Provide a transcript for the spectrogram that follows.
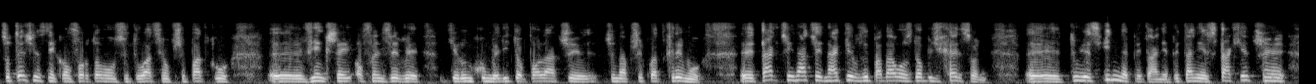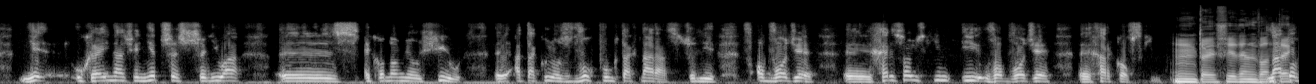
co też jest niekomfortową sytuacją w przypadku większej ofensywy w kierunku Melitopola czy, czy na przykład Krymu. tak czy inaczej, najpierw wypadało zdobyć Hersoń. tu jest inne pytanie. Pytanie jest takie, czy nie, Ukraina się nie przestrzeliła y, z ekonomią sił, y, atakując w dwóch punktach naraz, czyli w obwodzie y, hersońskim i w obwodzie charkowskim. Mm, to jest jeden wątek. Na to,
